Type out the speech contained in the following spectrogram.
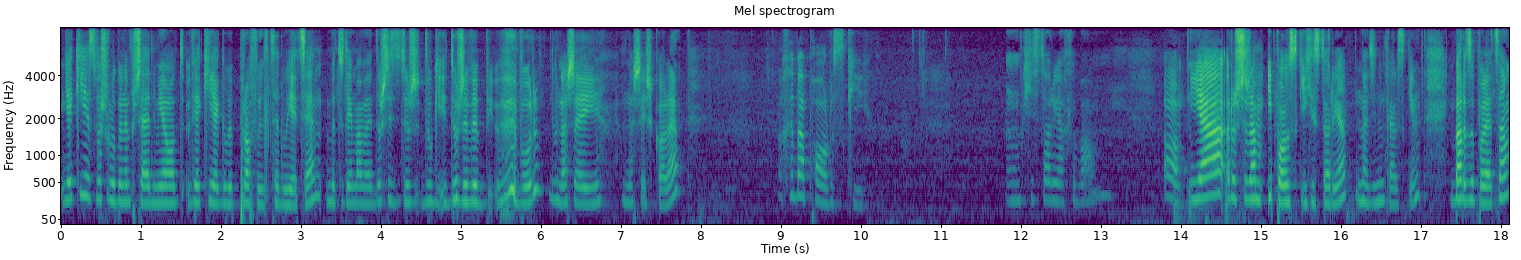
jaki jest wasz ulubiony przedmiot? W jaki jakby profil celujecie? My tutaj mamy dosyć duży, długi, duży wybór w naszej, w naszej szkole. Chyba polski. Mm, Historia chyba. O, ja rozszerzam i polski historię na dziennikarskim. Bardzo polecam.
